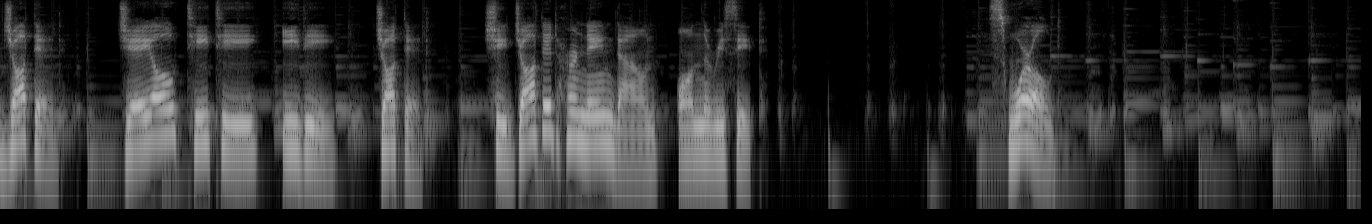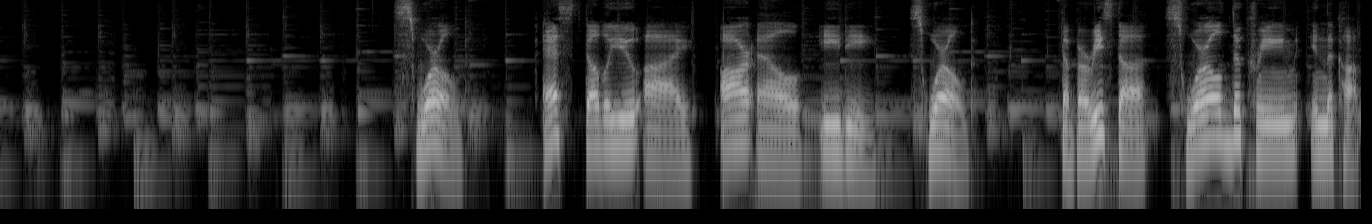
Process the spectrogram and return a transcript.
Jotted. J O T T E D. Jotted. She jotted her name down on the receipt. Swirled. Swirled. S W I R L E D. Swirled. The barista swirled the cream in the cup.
